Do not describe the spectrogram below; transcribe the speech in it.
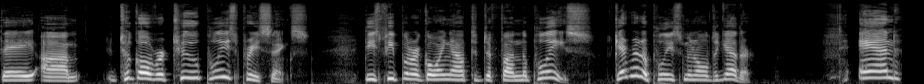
They um, took over two police precincts. These people are going out to defund the police, get rid of policemen altogether. And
